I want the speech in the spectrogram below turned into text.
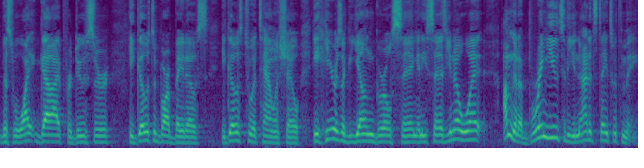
this white guy producer, he goes to Barbados, he goes to a talent show, he hears a young girl sing, and he says, You know what? I'm going to bring you to the United States with me.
